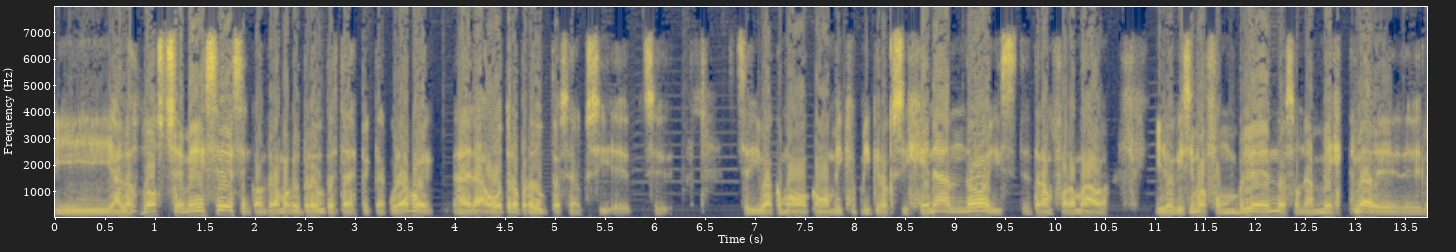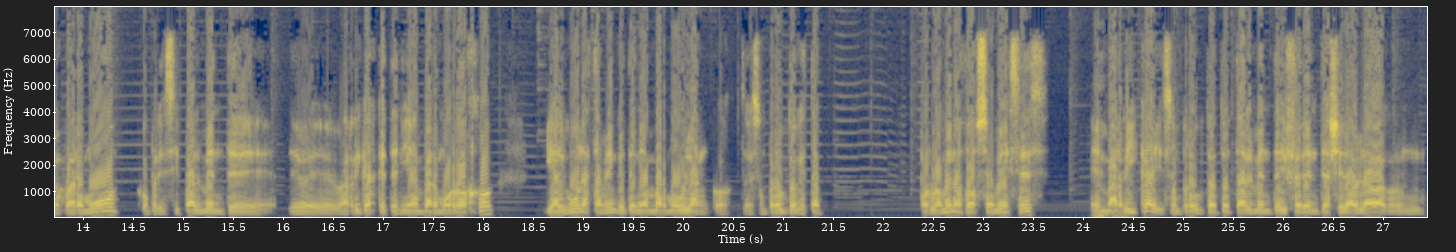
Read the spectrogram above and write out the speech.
y a los 12 meses encontramos que el producto estaba espectacular porque era otro producto, o sea, eh, se, iba como, como microoxigenando y se transformaba. Y lo que hicimos fue un blend, o sea, una mezcla de, los vermouth, principalmente de, barricas que tenían vermú rojo y algunas también que tenían vermú blanco. Entonces, es un producto que está por lo menos 12 meses en barrica y es un producto totalmente diferente. Ayer hablaba con un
